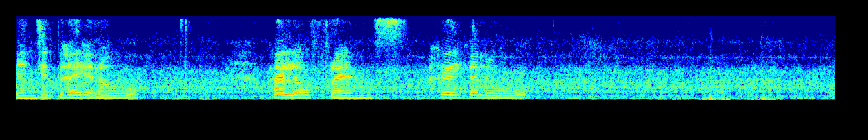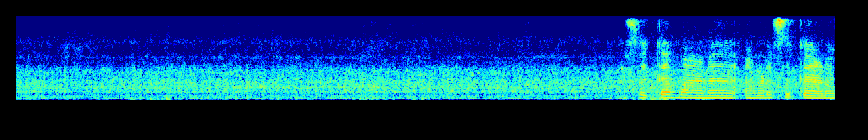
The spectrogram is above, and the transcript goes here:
Ranjith hi hello hello friends hi hello സുഖമാണ്. അവിടെ സുഖമാണോ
